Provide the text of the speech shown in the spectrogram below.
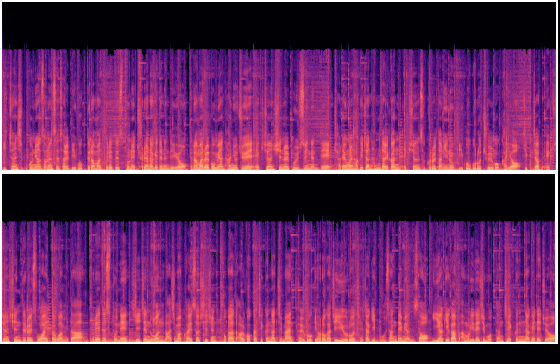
2019년 33살 미국 드라마 트레드스톤에 출연하게 되는데요. 드라마를 보면 한효주의 액션씬을 볼 수 있는데 촬영을 하기 전 한 달간 액션 스쿨을 다닌 후 미국으로 출국하여 직접 액션씬들을 소화했다고 합니다. 트레드스톤은 시즌1 마지막 화에서 시즌2가 나올 것 같이 끝났지만 결국 여러가지 이유로 제작이 무산되면서 이야기가 마무리되지 못한 채 끝나게 되죠.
